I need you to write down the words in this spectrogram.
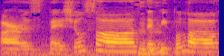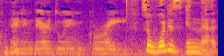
our special sauce that people love, and they are doing great. So, what is in that?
